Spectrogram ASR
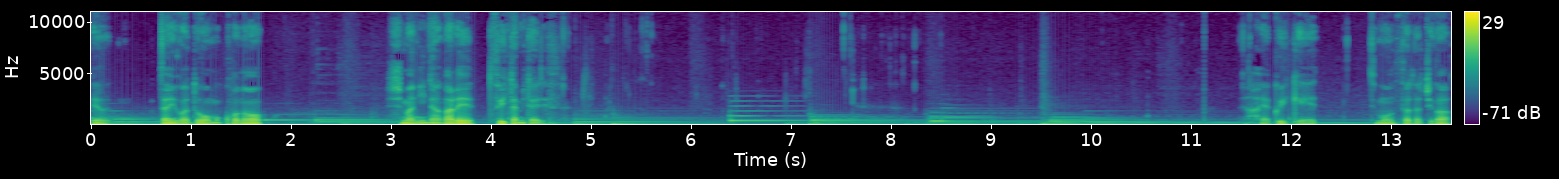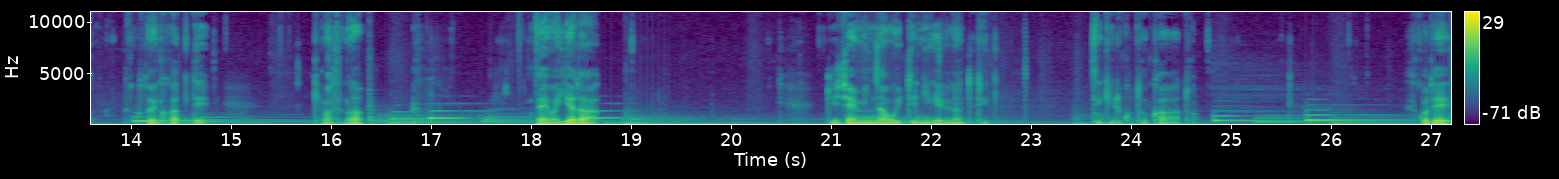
で、大はどうもこの島に流れ着いたみたいです。早く行けってモンスターたちが襲いかかってきますが、大は嫌だじいちゃんみんな置いて逃げるなんてでできることかと。そこで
